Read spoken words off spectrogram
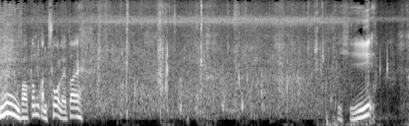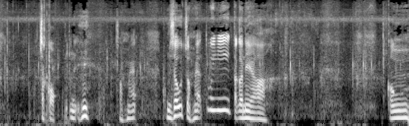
ừ vào cơm còn chua lại tay hí Chà cọc nè Chà mẹ. Dâu chà mẹ. Tuy tắc này à. Con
